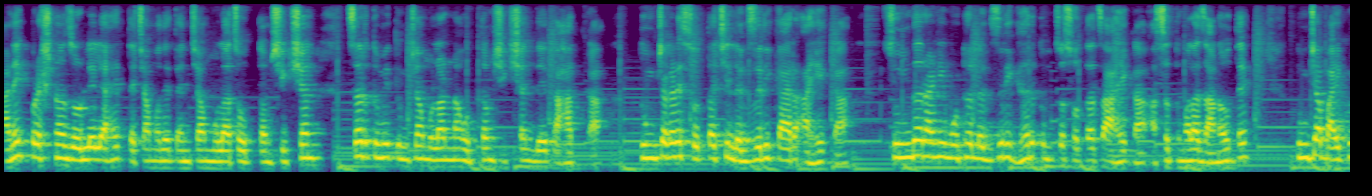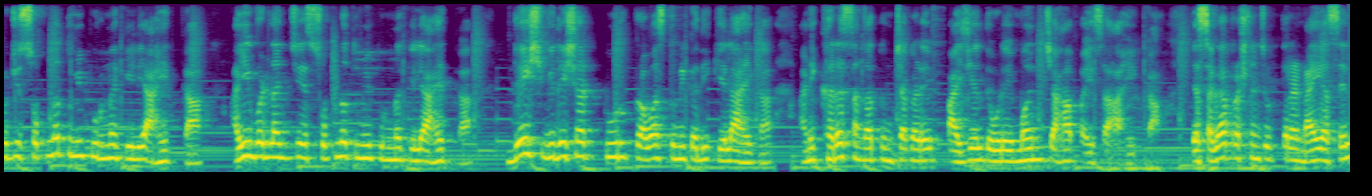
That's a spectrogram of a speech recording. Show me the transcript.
अनेक प्रश्न जोडलेले आहेत. त्याच्यामध्ये त्यांच्या मुलाचं उत्तम शिक्षण. सर तुम्ही तुमच्या मुलांना उत्तम शिक्षण देत आहात का? तुमच्याकडे स्वतःची लक्झरी कार आहे का? सुंदर आणि मोठं लक्झरी घर तुमचं स्वतःचं आहे का? असं तुम्हाला जाणवतंय? तुमच्या बायकोची स्वप्न तुम्ही पूर्ण केली आहेत का? आई वडिलांचे स्वप्न तुम्ही पूर्ण केले आहेत का? देश विदेशात टूर प्रवास तुम्ही कधी केला आहे का? आणि खरंच सांगा तुमच्याकडे पाहिजे तेवढे मन चहा पैसा आहे का? या सगळ्या प्रश्नांची उत्तरं नाही असेल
